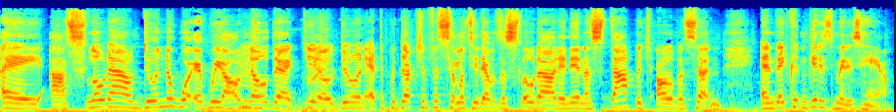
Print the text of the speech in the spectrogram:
a, uh slowdown during the work. We all know that you know doing at the production facility there was a slowdown and then a stoppage all of a sudden, and they couldn't get as many as ham.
